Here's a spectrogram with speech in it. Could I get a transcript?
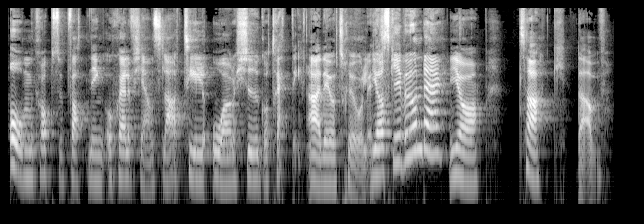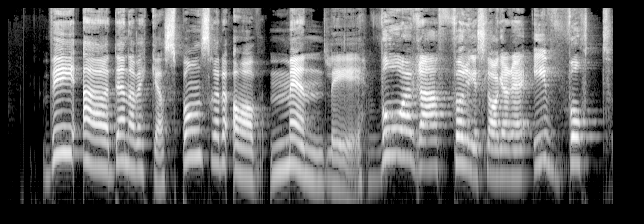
om kroppsuppfattning och självkänsla till år 2030. Ja, det är otroligt. Jag skriver under! Ja, tack Dove. Vi är denna vecka sponsrade av Mendley. Våra följeslagare i vått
